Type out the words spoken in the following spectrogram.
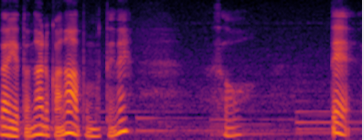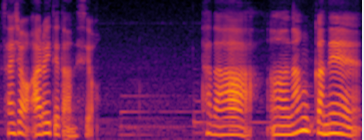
ダイエットになるかなと思ってね。そう。で最初歩いてたんですよ。ただあなんかね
